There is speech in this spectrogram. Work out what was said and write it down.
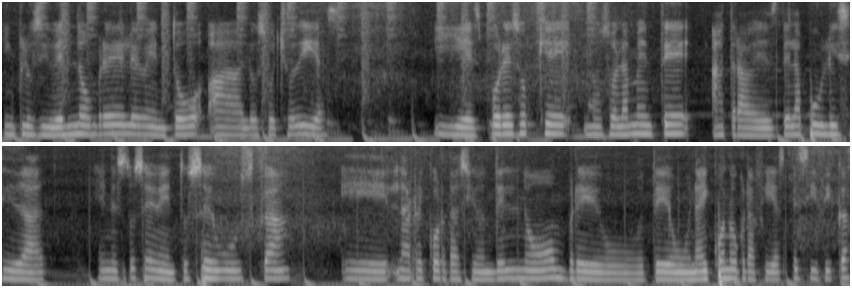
inclusive el nombre del evento a los ocho días. Y es por eso que no solamente a través de la publicidad en estos eventos se busca eh, la recordación del nombre o de una iconografía específica,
